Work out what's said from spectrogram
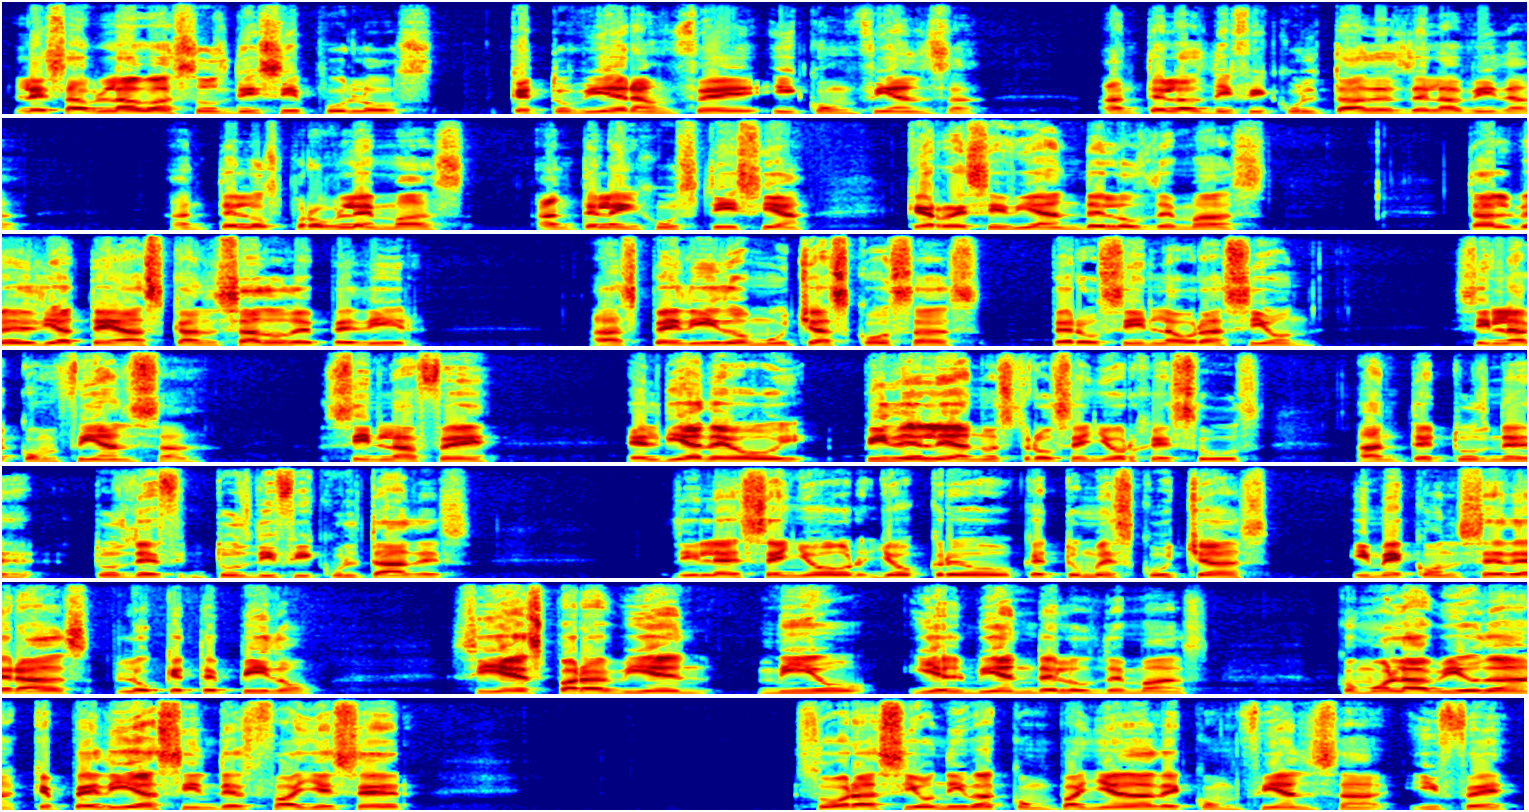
les hablaba a sus discípulos que tuvieran fe y confianza ante las dificultades de la vida, ante los problemas, ante la injusticia que recibían de los demás. Tal vez ya te has cansado de pedir, has pedido muchas cosas pero sin la oración, sin la confianza, sin la fe, el día de hoy pídele a nuestro Señor Jesús ante tus, tus, tus dificultades. Dile, Señor, yo creo que tú me escuchas y me concederás lo que te pido, si es para bien mío y el bien de los demás, como la viuda que pedía sin desfallecer, su oración iba acompañada de confianza y fe.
